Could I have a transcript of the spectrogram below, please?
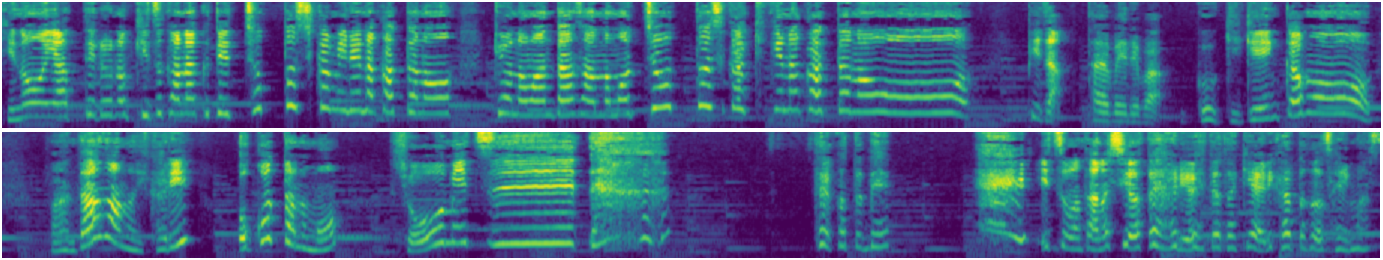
昨日やってるの気づかなくて、ちょっとしか見れなかったの。今日のワンタンさんのもちょっとしか聞けなかった食べればご機嫌かも。ワンタンさんの怒り怒ったのも？消滅 ということで、いつも楽しいお便りをいただきありがとうございます。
